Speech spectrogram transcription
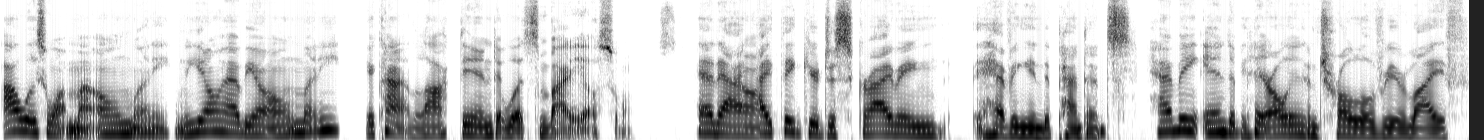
I always want my own money. When you don't have your own money, you're kind of locked into what somebody else wants. And I, um, I think you're describing having independence, having independence, your own control over your life.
